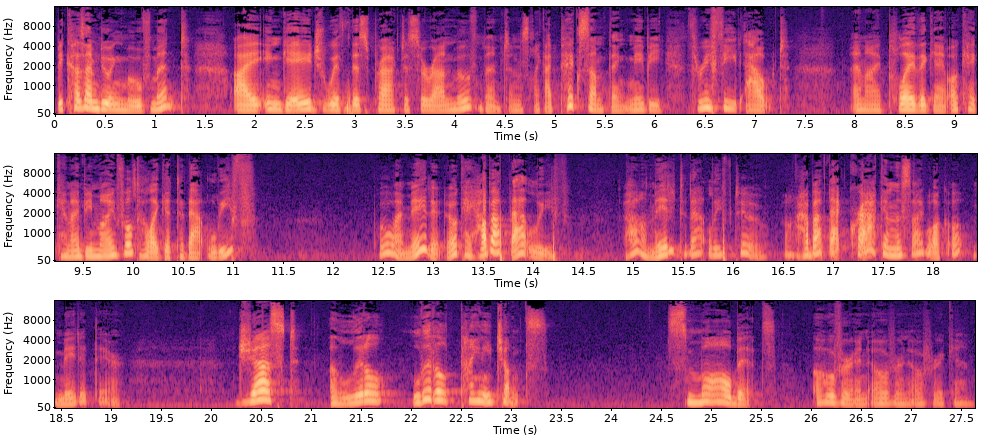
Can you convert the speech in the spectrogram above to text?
because I'm doing movement, I engage with this practice around movement. And it's like I pick something, maybe three feet out, and I play the game. Okay, can I be mindful till I get to that leaf? Oh, I made it. Okay, how about that leaf? Oh, made it to that leaf too. Oh, how about that crack in the sidewalk? Oh, made it there. Just a little, little tiny chunks, small bits, over and over and over again.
